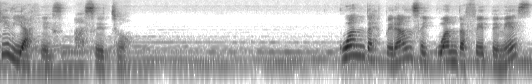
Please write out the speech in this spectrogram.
¿Qué viajes has hecho? ¿Cuánta esperanza y cuánta fe tenés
